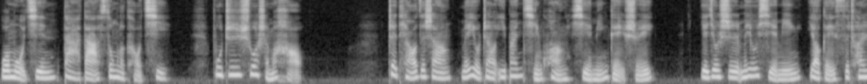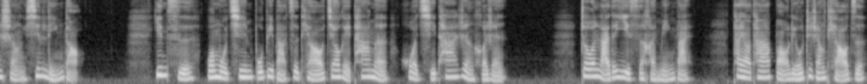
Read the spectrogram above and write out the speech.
我母亲大大松了口气，不知说什么好。这条子上没有照一般情况写明给谁，也就是没有写明要给四川省新领导，因此我母亲不必把字条交给他们或其他任何人。周恩来的意思很明白，他要他保留这张条子，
